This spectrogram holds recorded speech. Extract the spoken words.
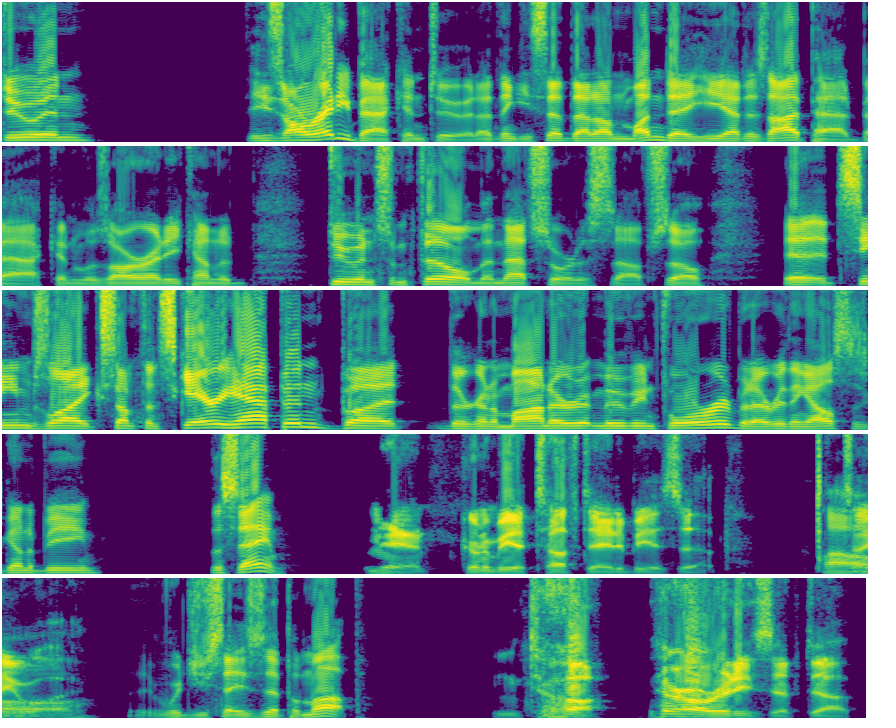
doing. He's already back into it. I think he said that on Monday. He had his iPad back and was already kind of doing some film and that sort of stuff. So it, seems like something scary happened, but they're going to monitor it moving forward. But everything else is going to be the same. Man, going to be a tough day to be a zip. I'll tell you what. Oh, Would you say zip him up? Oh, they're already zipped up.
